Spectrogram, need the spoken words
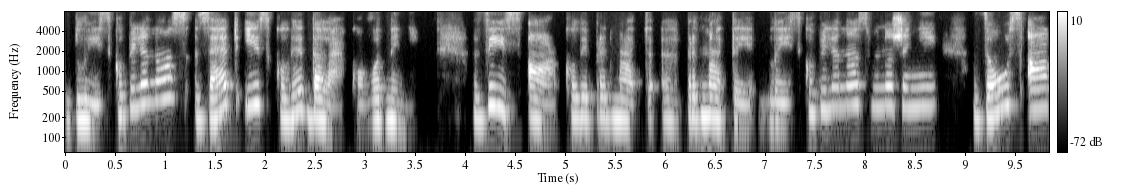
близько біля нас, that is, коли далеко в однині. These are, коли предмет, е, предмети близько біля нас в множині, those are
